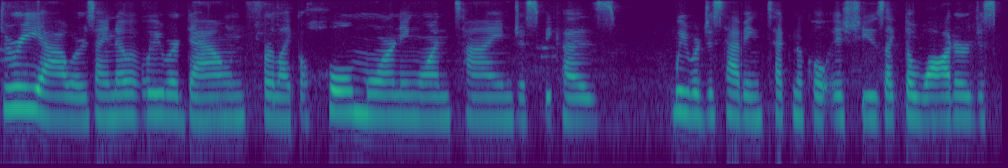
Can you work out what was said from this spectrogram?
three hours. I know we were down for like a whole morning one time just because we were just having technical issues, like the water just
